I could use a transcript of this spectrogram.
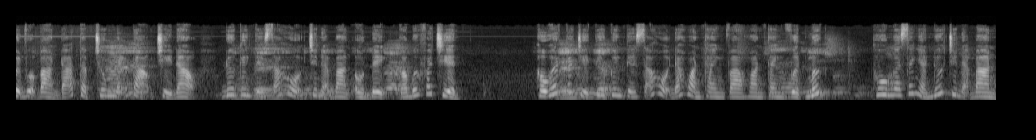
huyện Vụ Bản đã tập trung lãnh đạo chỉ đạo đưa kinh tế xã hội trên địa bàn ổn định có bước phát triển. Hầu hết các chỉ tiêu kinh tế xã hội đã hoàn thành và hoàn thành vượt mức. Thu ngân sách nhà nước trên địa bàn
